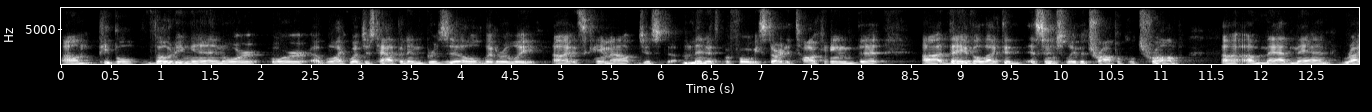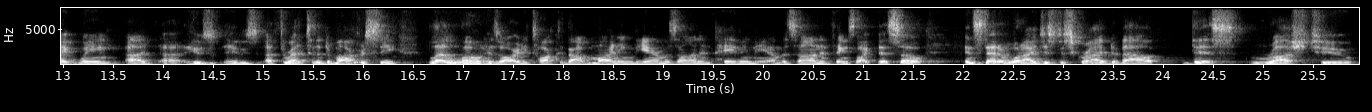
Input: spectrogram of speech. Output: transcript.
um, people voting in or or uh, like what just happened in Brazil. Literally, uh, it came out just minutes before we started talking that uh, they've elected essentially the tropical Trump, a madman right wing uh, uh, who's who's a threat to the democracy. Let alone has already talked about mining the Amazon and paving the Amazon and things like this. So instead of what I just described about this rush to,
